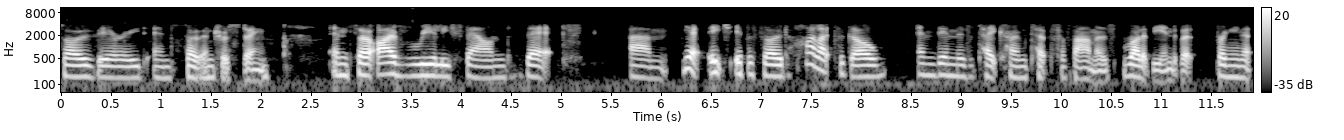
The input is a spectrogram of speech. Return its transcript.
so varied and so interesting. And so I've really found that, um, yeah, each episode highlights a goal, and then there's a take home tip for farmers right at the end of it, bringing it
